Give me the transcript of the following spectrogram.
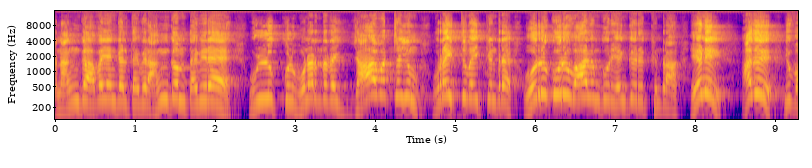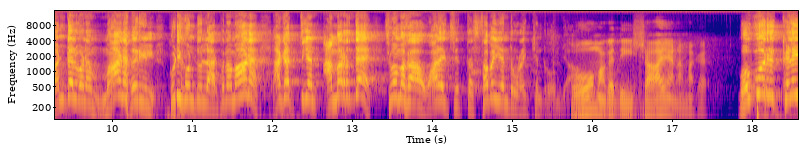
தன் அங்க அவயங்கள் தவிர அங்கம் தவிர உள்ளுக்குள் உணர்ந்ததை யாவற்றையும் உரைத்து வைக்கின்ற ஒரு குரு வாழும் குரு எங்கு இருக்கின்றான்? எனில் அது இவ்வண்டல்வனம் மாநகரில் குடிகொண்டுள்ள அற்புதமான அகத்தியன் அமர்ந்த சிவமகா வாழைச்சித்த சபை என்று உரைக்கின்றோம் ஓம் அகதீஷாய நமக. ஒவ்வொரு கிளை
